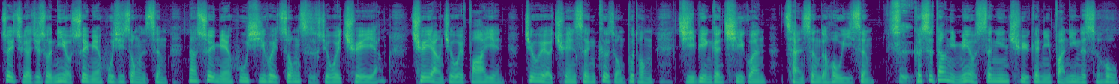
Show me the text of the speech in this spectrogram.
最主要就是说，你有睡眠呼吸中止症，那睡眠呼吸会终止，就会缺氧，缺氧就会发炎，就会有全身各种不同疾病跟器官产生的后遗症。是，可是当你没有声音去跟你反应的时候，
